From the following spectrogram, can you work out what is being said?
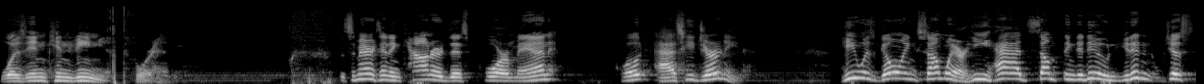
was inconvenient for him. The Samaritan encountered this poor man, quote, as he journeyed. He was going somewhere. He had something to do. You didn't just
